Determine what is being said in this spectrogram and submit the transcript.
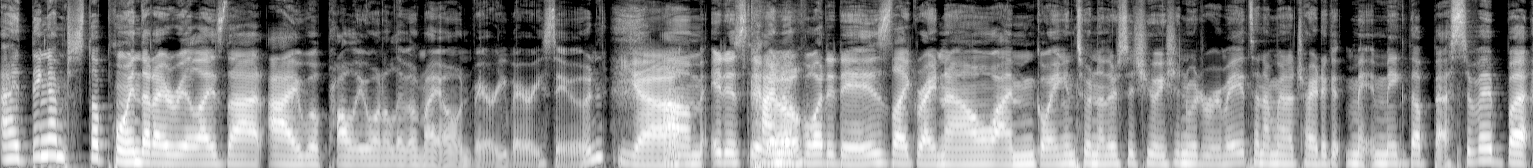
I think I'm just the point that I realize that I will probably want to live on my own very very soon. Yeah. Um, it is kind of what it is. Like right now, I'm going into another situation with roommates, and I'm gonna try to get, ma- make the best of it. But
